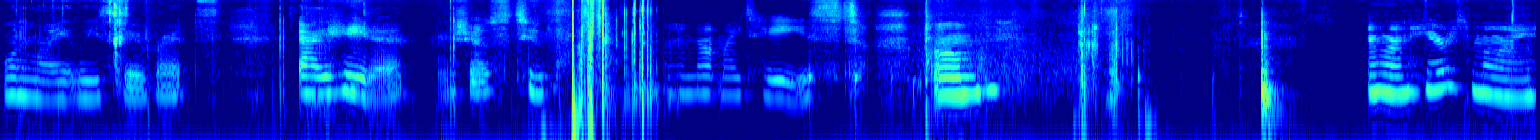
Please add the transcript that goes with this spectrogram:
one of my least favorites. I hate it. It's just too uh, not my taste. Um. And then here's my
